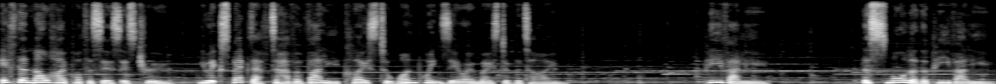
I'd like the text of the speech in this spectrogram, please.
If the null hypothesis is true, you expect f to have a value close to 1.0 most of the time. P-value the smaller the p-value,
